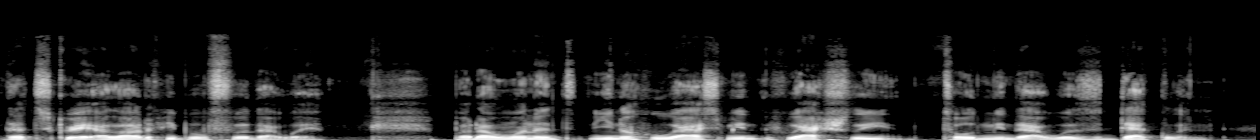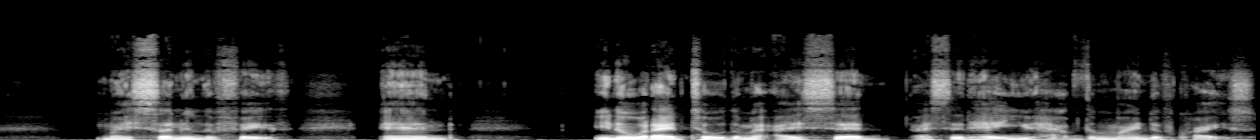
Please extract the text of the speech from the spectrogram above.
That's great. A lot of people feel that way. But I want to, you know, who asked me, who actually told me that was Declan, my son in the faith. And you know what I told them? I said, I said, hey, you have the mind of Christ.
